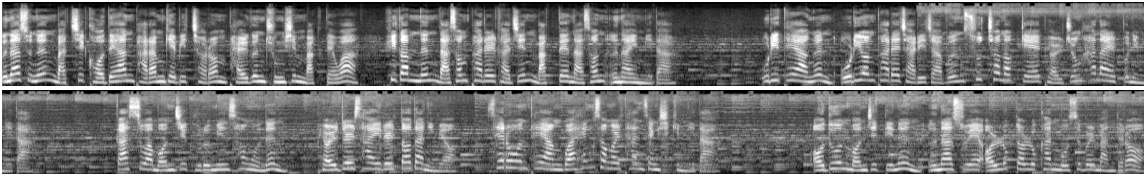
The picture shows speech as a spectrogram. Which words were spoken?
은하수는 마치 거대한 바람개비처럼 밝은 중심 막대와 휘감는 나선팔을 가진 막대 나선 은하입니다. 우리 태양은 오리온팔에 자리 잡은 수천억 개의 별 중 하나일 뿐입니다. 가스와 먼지 구름인 성우는 별들 사이를 떠다니며 새로운 태양과 행성을 탄생시킵니다. 어두운 먼지띠는 은하수의 얼룩덜룩한 모습을 만들어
